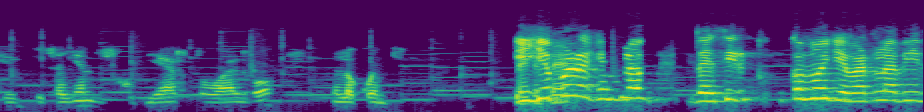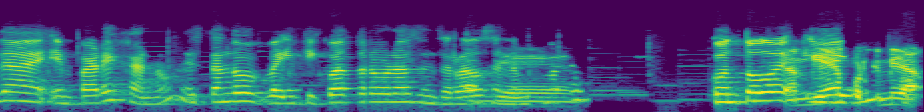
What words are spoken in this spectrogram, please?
que, que se hayan descubierto o algo? Me lo cuentan. Y yo, por ejemplo, decir cómo llevar la vida en pareja, ¿no? Estando 24 horas encerrados en la misma. Con todo También, porque mira,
